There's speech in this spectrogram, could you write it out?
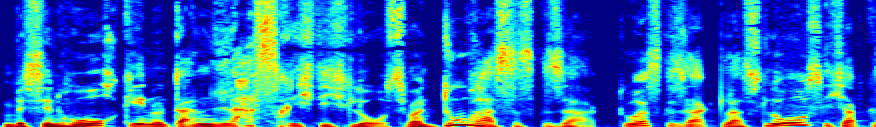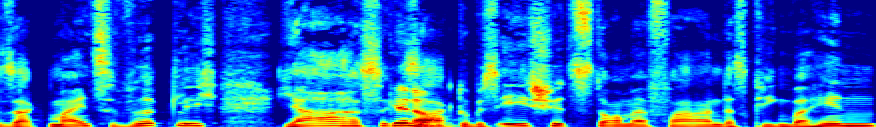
ein bisschen hochgehen und dann lass richtig los. Ich meine, du hast es gesagt. Du hast gesagt, lass los. Ich habe gesagt, meinst du wirklich? Ja, hast du Genau. gesagt, du bist eh Shitstorm erfahren, das kriegen wir hin.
